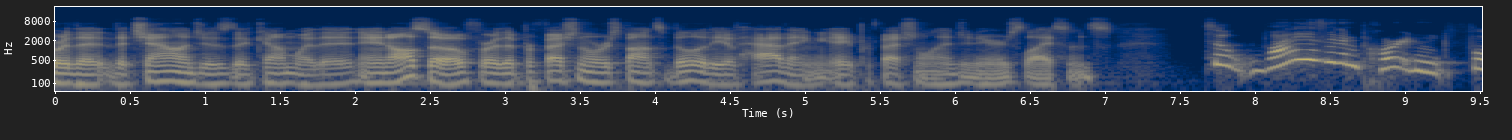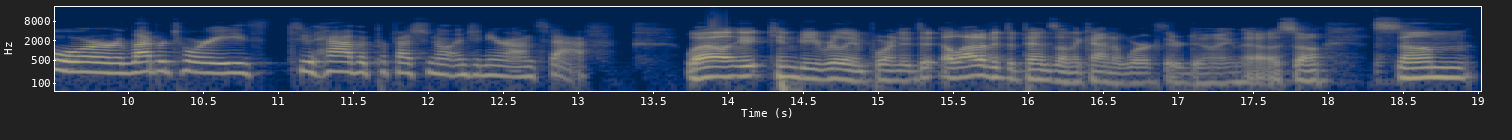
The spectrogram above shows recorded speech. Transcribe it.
for the the challenges that come with it and also for the professional responsibility of having a professional engineer's license. So why is it important for laboratories to have a professional engineer on staff? Well, it can be really important. a lot of it depends on the kind of work they're doing, though. So, some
